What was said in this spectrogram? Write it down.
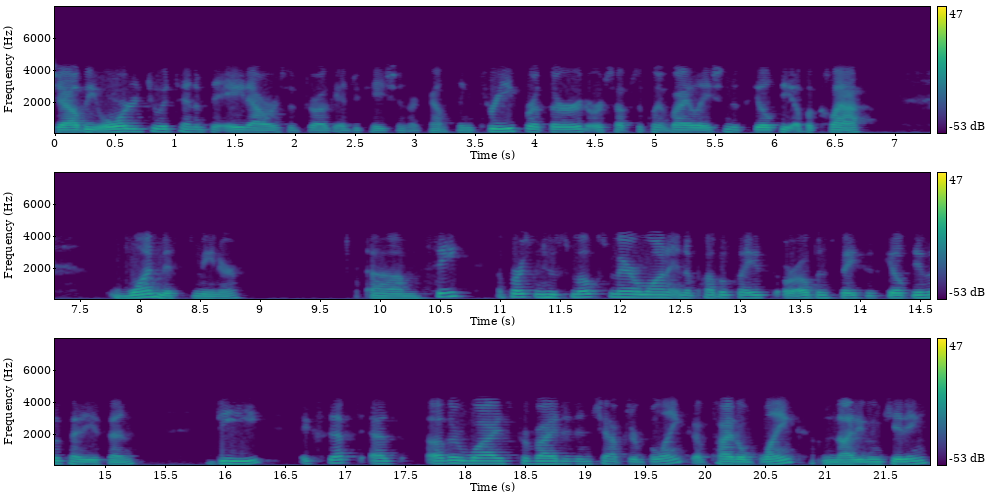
shall be ordered to attend up to eight hours of drug education or counseling. Three, for a third or subsequent violation, is guilty of a class one misdemeanor. Um, C, a person who smokes marijuana in a public place or open space is guilty of a petty offense. D, except as otherwise provided in chapter blank of title blank, I'm not even kidding,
